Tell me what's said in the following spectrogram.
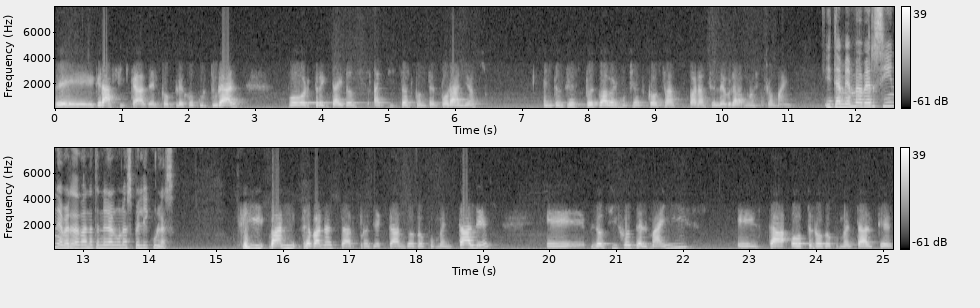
de gráfica del complejo cultural por 32 artistas contemporáneos. Entonces, pues va a haber muchas cosas para celebrar nuestro maíz. Y también va a haber cine, ¿verdad? Van a tener algunas películas. Sí, van, se van a estar proyectando documentales. Eh, Los hijos del maíz, está otro documental que es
